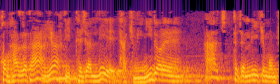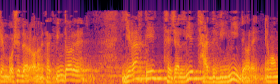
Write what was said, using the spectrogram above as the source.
خب حضرت حق یه وقتی تجلی تکوینی داره هر تجلی که ممکن باشه در عالم تکوین داره. یه وقتی تجلی تدوینی داره. امام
